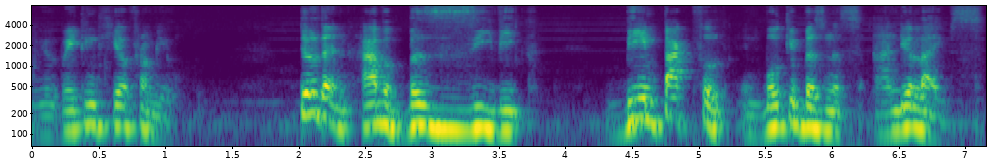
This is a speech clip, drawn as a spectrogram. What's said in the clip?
we're waiting to hear from you. Till then, have a busy week. Be impactful in both your business and your lives.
